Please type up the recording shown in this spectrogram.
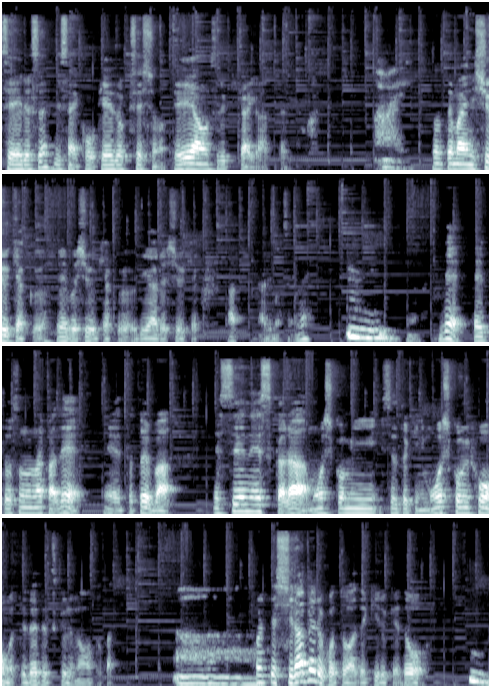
セールス、実際こう継続セッションの提案をする機会があったりとか。はい。その手前に集客、ウェブ集客、リアル集客あありますよね。うん。で、えっ、ー、と、その中で、えー、例えば、SNS から申し込みするときに申し込みフォームってどうやって作るのとか。あこれって調べることはできるけど、うん、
